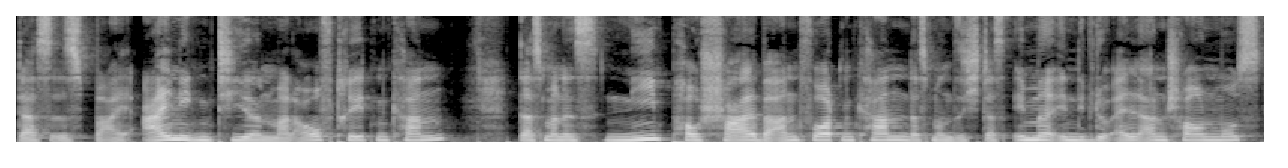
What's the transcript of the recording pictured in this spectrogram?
dass es bei einigen Tieren mal auftreten kann, dass man es nie pauschal beantworten kann, dass man sich das immer individuell anschauen muss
